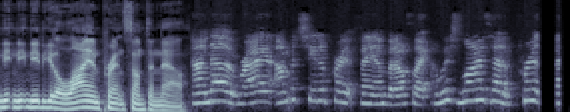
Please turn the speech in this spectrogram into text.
need, need, to get a lion print something now. I know, right? I'm a cheetah print fan, but I was like, I wish lions had a print.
